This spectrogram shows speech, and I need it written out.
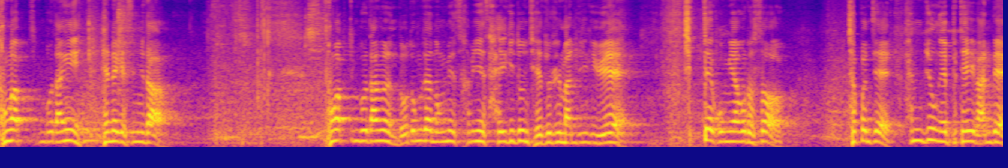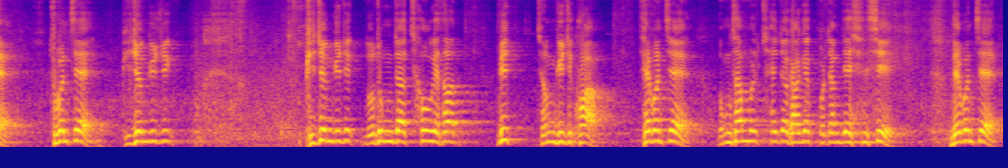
통합진보당이 해내겠습니다. 통합진보당은 노동자, 농민, 서민이 살기 좋은 제도를 만들기 위해 10대 공약으로서 첫 번째 한중 FTA 반대, 두 번째 비정규직 비정규직 노동자 처우 개선 및 정규직화, 세 번째 농산물 최저 가격 보장제 실시, 네 번째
